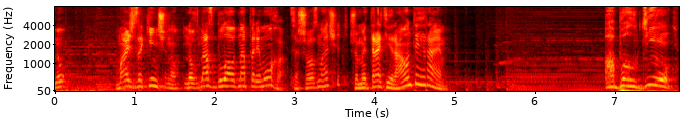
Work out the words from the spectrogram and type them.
Ну, матч закінчено. Но в нас була одна перемога. Це що значить? Що ми третій раунд граємо? Обалдеть!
